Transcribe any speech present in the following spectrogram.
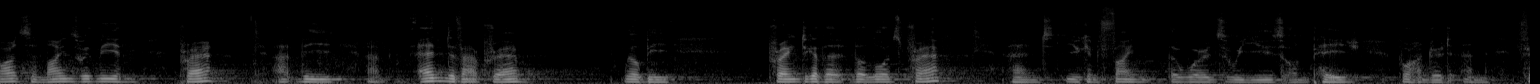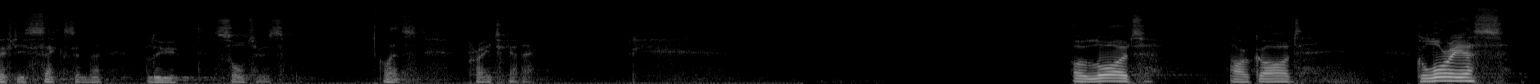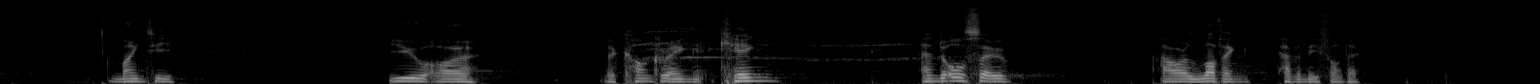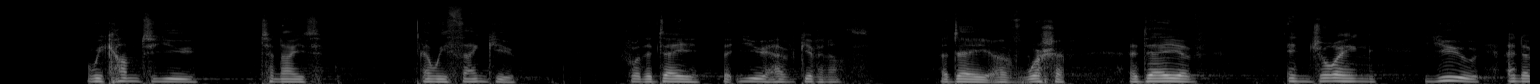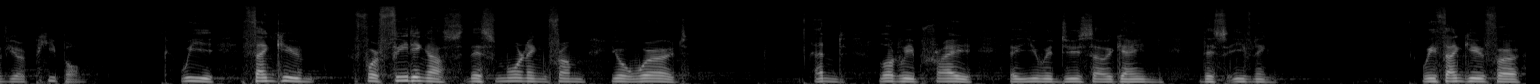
Hearts and minds with me in prayer? At the um, end of our prayer, we'll be praying together the Lord's Prayer, and you can find the words we use on page 456 in the blue Psalters. Let's pray together. O Lord, our God, glorious, mighty, you are the conquering King and also our loving Heavenly Father. We come to you tonight and we thank you for the day that you have given us a day of worship, a day of enjoying you and of your people. We thank you for feeding us this morning from your word. And Lord, we pray that you would do so again this evening. We thank you for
